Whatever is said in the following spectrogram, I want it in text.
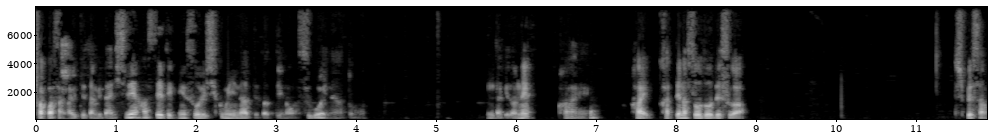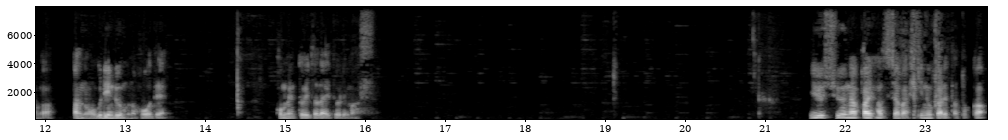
カッパさんが言ってたみたいに自然発生的にそういう仕組みになってたっていうのがすごいなと思うんだけどね。はい。はい。勝手な想像ですが、シュペさんが、あの、グリーンルームの方でコメントをいただいております。優秀な開発者が引き抜かれたとか、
